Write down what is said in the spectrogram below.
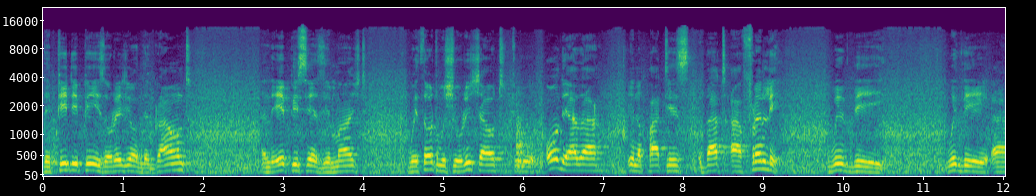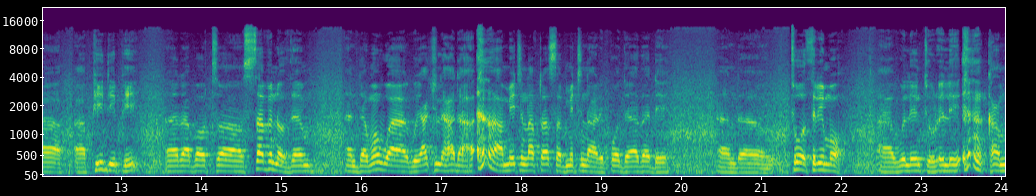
the PDP is already on the ground, and the APC has emerged, we thought we should reach out to all the other inner parties that are friendly with the with the uh, uh, PDP, and about uh, seven of them. And uh, when we, we actually had a, a, meeting after submitting our report the other day, and uh, two or three more are willing to really come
